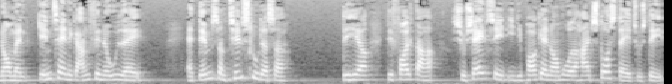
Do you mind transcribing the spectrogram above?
Når man gentagende gange finder ud af, at dem, som tilslutter sig det her, det er folk, der socialt set i de pågældende områder har en stor status. Det er,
